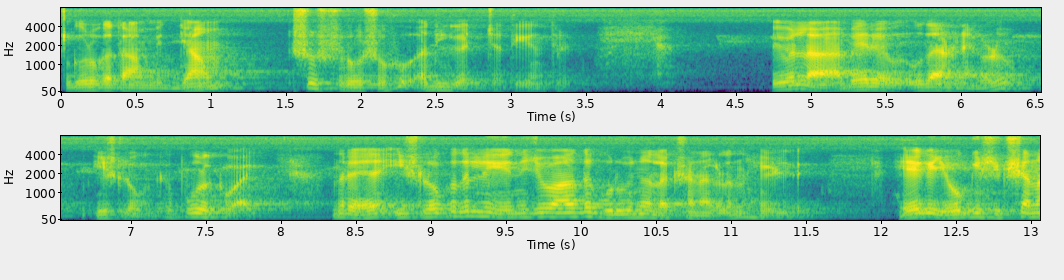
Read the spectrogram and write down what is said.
ಗುರುಗತಾಂ ವಿದ್ಯಾಂ ಶುಶ್ರೂಷು ಅಧಿಗಚ್ಚತಿ ಅಂತೇಳಿ. ಇವೆಲ್ಲ ಬೇರೆ ಉದಾಹರಣೆಗಳು ಈ ಶ್ಲೋಕಕ್ಕೆ ಪೂರಕವಾಗಿ. ಅಂದರೆ ಈ ಶ್ಲೋಕದಲ್ಲಿ ನಿಜವಾದ ಗುರುವಿನ ಲಕ್ಷಣಗಳನ್ನು ಹೇಳಿದೆ. ಹೇಗೆ ಯೋಗ್ಯ ಶಿಕ್ಷಣ,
